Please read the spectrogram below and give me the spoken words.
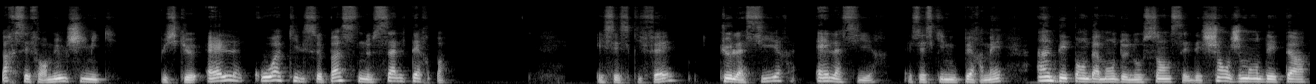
par ses formules chimiques puisque elle, quoi qu'il se passe, ne s'altère pas. Et c'est ce qui fait que la cire est la cire, et c'est ce qui nous permet, indépendamment de nos sens et des changements d'état,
